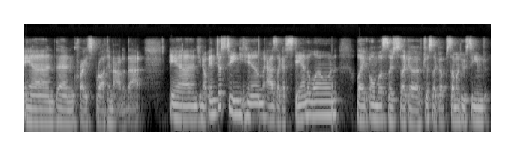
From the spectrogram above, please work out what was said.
and then Christ brought him out of that. And you know and just seeing him as like a standalone like almost just like a just like a someone who seemed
